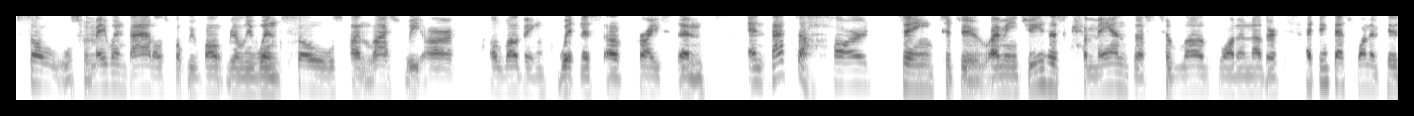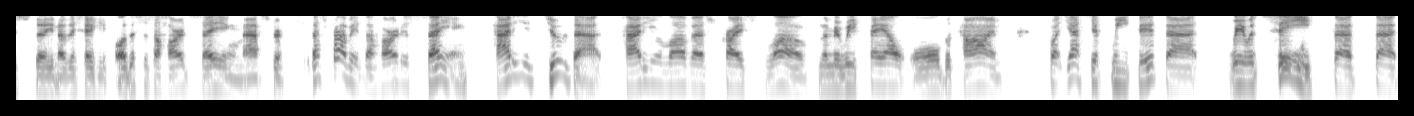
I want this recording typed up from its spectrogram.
souls. We may win battles, but we won't really win souls unless we are a loving witness of Christ. And and that's a hard thing to do. I mean, Jesus commands us to love one another. I think that's one of his, uh, you know, they say, oh, this is a hard saying, Master. That's probably the hardest saying. How do you do that? How do you love as Christ loved? I mean, we fail all the time. But yes, if we did that, we would see that that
